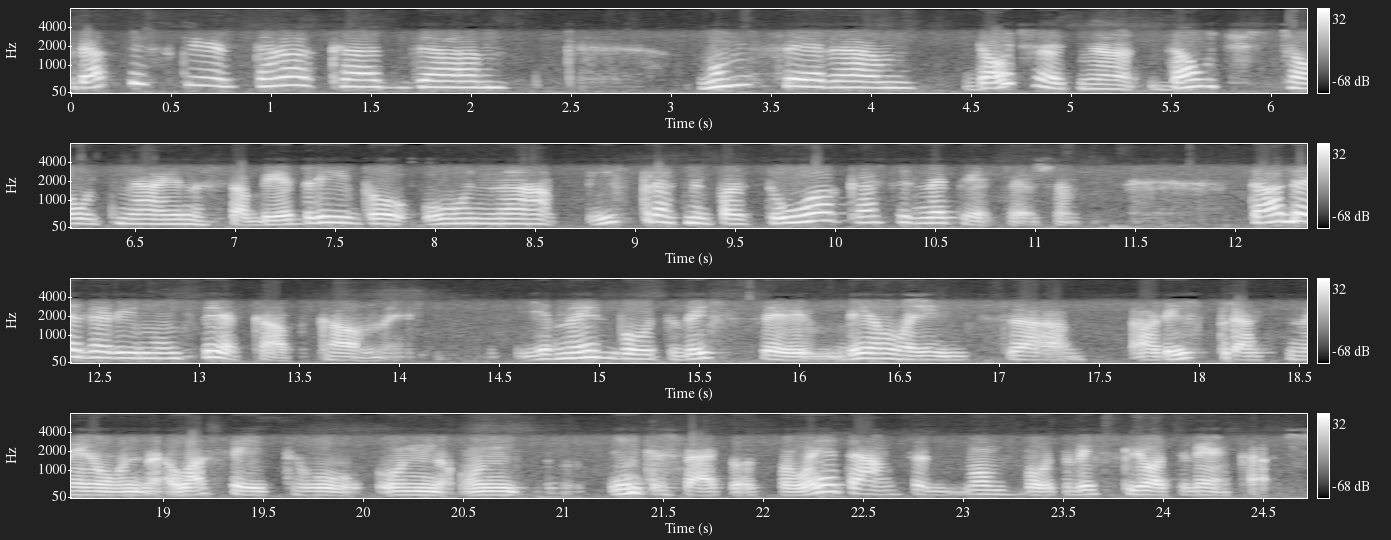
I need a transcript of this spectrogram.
praktiski ir tā, ka um, mums ir. Um, daudzšķautņaina sabiedrība un uh, izpratne par to, kas ir nepieciešams. Tādēļ arī mums ir kāpta kalnī. Ja mēs būtu visi vienlīdz uh, ar izpratni un lasītu un, un interesētos par lietām, tad mums būtu viss ļoti vienkārši.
